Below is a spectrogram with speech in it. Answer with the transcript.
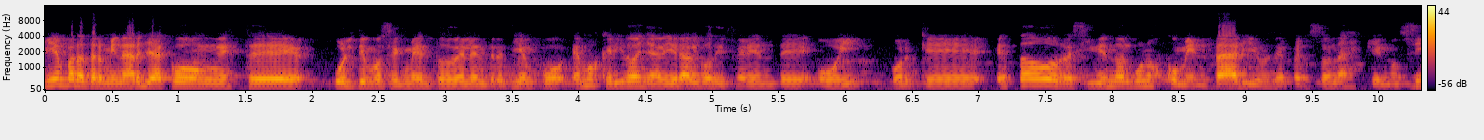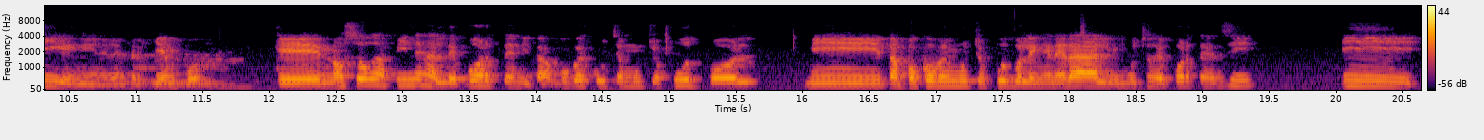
Bien, para terminar ya con este último segmento del entretiempo, hemos querido añadir algo diferente hoy porque he estado recibiendo algunos comentarios de personas que nos siguen en el entretiempo que no son afines al deporte, ni tampoco escuchan mucho fútbol, ni tampoco ven mucho fútbol en general, ni muchos deportes en sí. Y,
